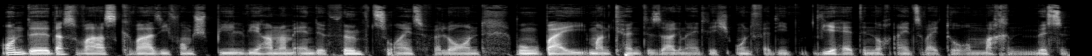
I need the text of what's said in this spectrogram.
Und äh, das war's quasi vom Spiel. Wir haben am Ende 5 zu 1 verloren, wobei man könnte sagen, eigentlich unverdient. Wir hätten noch ein, zwei Tore machen müssen.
